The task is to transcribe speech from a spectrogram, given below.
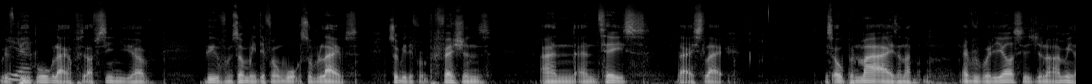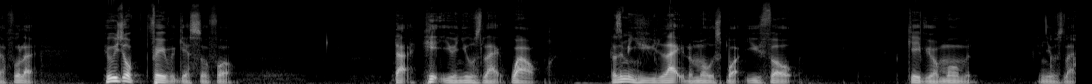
with Yeah. people. Like I've, I've seen you have people from so many different walks of lives, so many different professions and and tastes that it's like it's opened my eyes and I've, everybody else's. You know what I mean? I feel like who's your favorite guest so far that hit you and you was like, wow. Doesn't mean who you like the most, but you felt gave you a moment and you was like,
